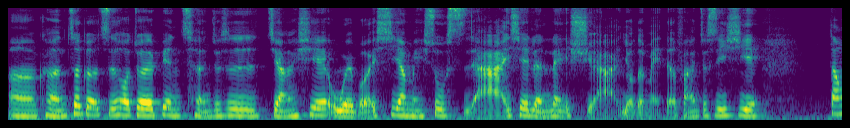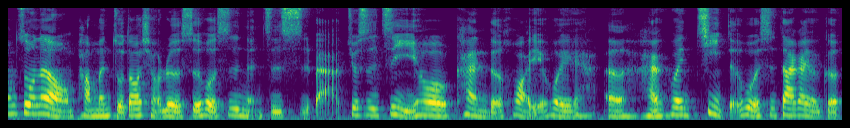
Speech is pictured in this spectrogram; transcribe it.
嗯、呃，可能这个之后就会变成就是讲一些微博西洋美术史啊，一些人类学啊，有的没的，反正就是一些当做那种旁门左道小热事或者是冷知识吧，就是自己以后看的话也会呃还会记得，或者是大概有个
